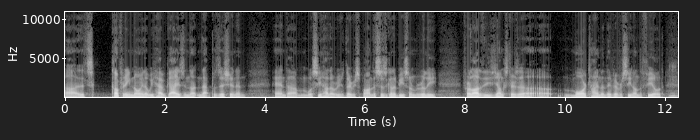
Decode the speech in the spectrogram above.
uh, it's comforting knowing that we have guys in, the, in that position, and and um, we'll see how they re- they respond. This is going to be some really, for a lot of these youngsters, uh, uh, more time than they've ever seen on the field. Mm.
